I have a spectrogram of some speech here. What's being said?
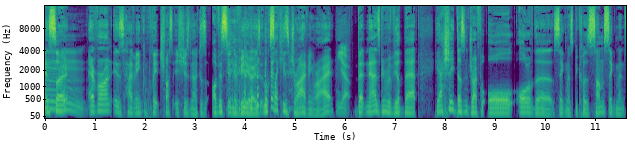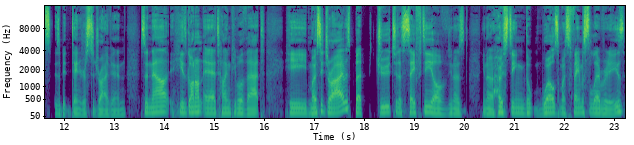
And so Mm. everyone is having complete trust issues now because obviously in the videos, it looks like he's driving, right? Yeah. But now it's been revealed that he actually doesn't drive for all all of the segments because some segments is a bit dangerous to drive in. So now he's gone on air telling people that he mostly drives, but due to the safety of you know you know hosting the world's most famous celebrities,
